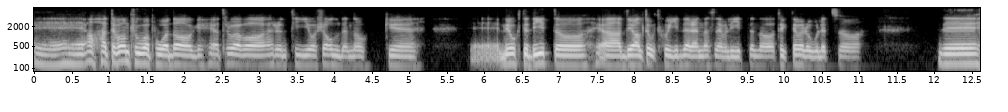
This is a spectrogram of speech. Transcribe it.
eh, ja, att det var en prova på-dag. Jag tror jag var runt 10-årsåldern och eh, vi åkte dit och jag hade ju alltid åkt skidor ända sedan jag var liten och tyckte det var roligt. Så det,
